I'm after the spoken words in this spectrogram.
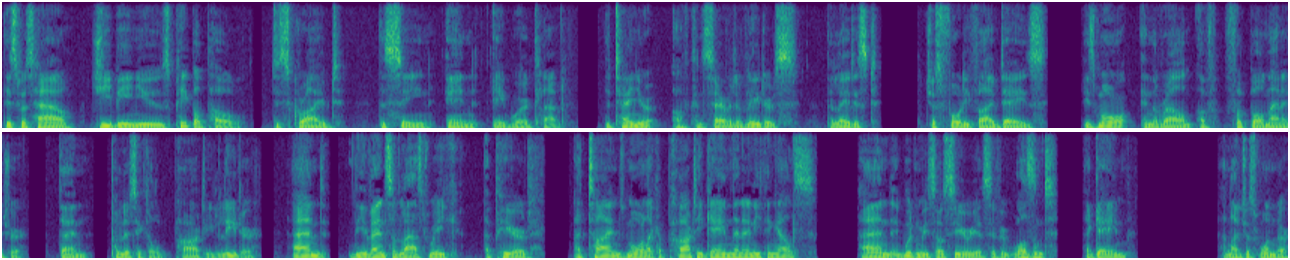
This was how GB News People Poll described the scene in a word cloud. The tenure of Conservative leaders, the latest, just 45 days, is more in the realm of football manager than political party leader. And the events of last week appeared at times more like a party game than anything else. And it wouldn't be so serious if it wasn't a game. And I just wonder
